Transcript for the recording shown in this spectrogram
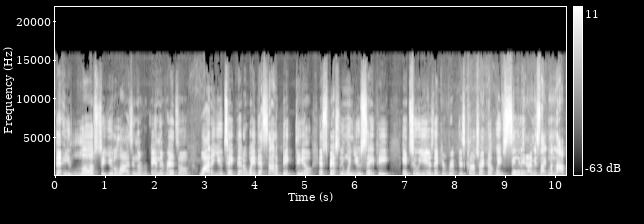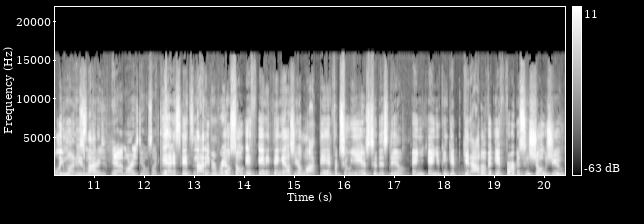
that he loves to utilize in the in the red zone. Why do you take that away? That's not a big deal, especially when you say P in two years they can rip this contract up. We've seen it. I mean, it's like monopoly money. It's not, yeah, Amari's deal was like that. yeah, it's, it's not even real. So if anything else, you're locked in for two years to this deal, and and you can get get out of it if Ferguson shows you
